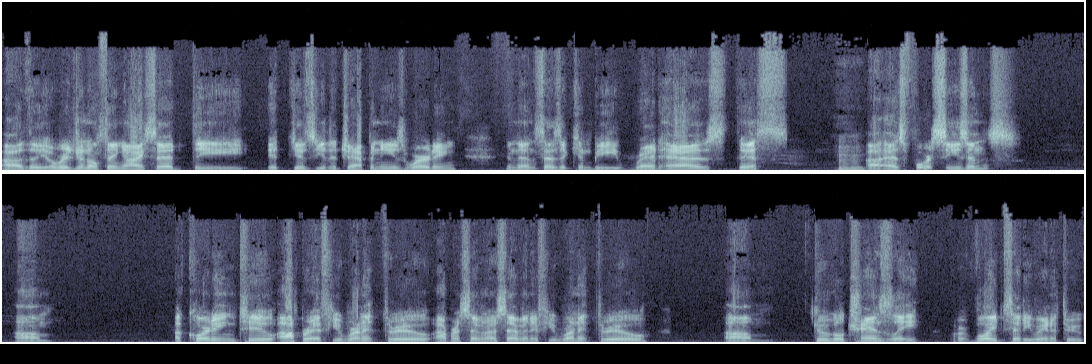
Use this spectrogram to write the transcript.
uh, the original thing I said the it gives you the Japanese wording, and then says it can be read as this. hmm uh, as four seasons. Um, according to Opera, if you run it through Opera 707, if you run it through um, Google Translate, or Void said he ran it through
